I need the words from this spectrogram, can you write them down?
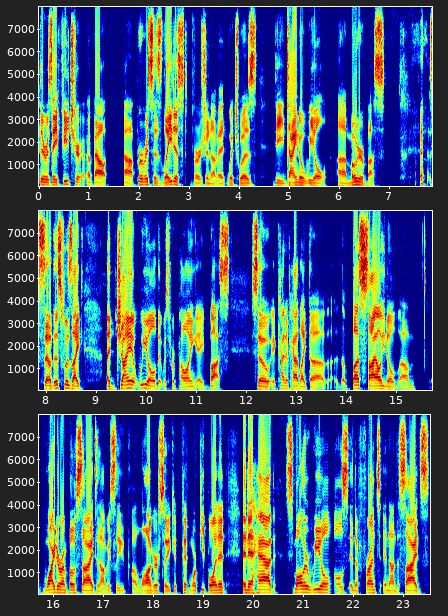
there was a feature about uh, Purves's latest version of it, which was the Dino Wheel uh, motor bus. so this was like a giant wheel that was propelling a bus. So it kind of had like the the bus style, you know, um, wider on both sides and obviously uh, longer so you could fit more people in it. And it had smaller wheels in the front and on the sides.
